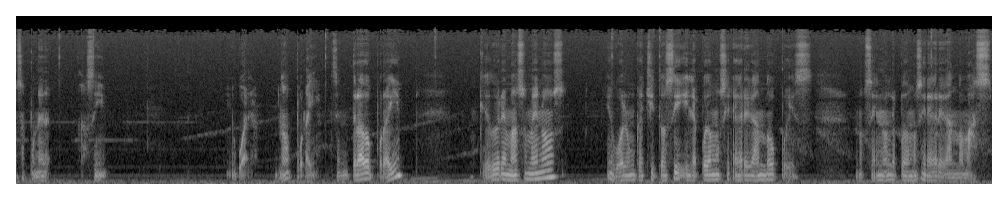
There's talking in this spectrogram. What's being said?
vamos a poner así. Igual no por ahí centrado por ahí. Que dure más o menos. Igual un cachito así y le podemos ir agregando pues no sé no le podemos ir agregando más.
